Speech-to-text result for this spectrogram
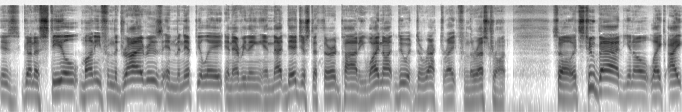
is going to steal money from the drivers and manipulate and everything. And that they're just a third party. Why not do it direct, right, from the restaurant? So it's too bad, you know, like I,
